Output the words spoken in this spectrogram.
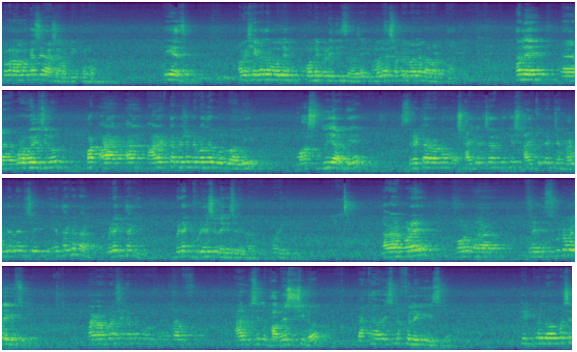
তখন আমার কাছে আসে আমার ট্রিটমেন্ট ঠিক আছে, আমি সে কথা মনে মনে করে দিয়েছিলাম যে মনে ছোটোবেলার ব্যাপারটা। তাহলে ওরা হয়েছিল বাট আরেকটা পেশেন্টের কথা বলব আমি, মাস দুই আগে ছেলেটা এরকম সাইকেল দিকে সাইকেলের যে হ্যান্ডেলের যে এ থাকে না ব্রেক থাকে ব্রেক ঘুরে এসে লেগেছে এটা পরে। লাগার পরে ওর মানে স্কুটারে লেগেছিল। লাগার পরে সেখানে একটা আর আরবিসিতে ভাব এসেছিল, ব্যথা হয়েছিল, খুলে গিয়েছিল। ট্রিটমেন্ট দেওয়ার পর সে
